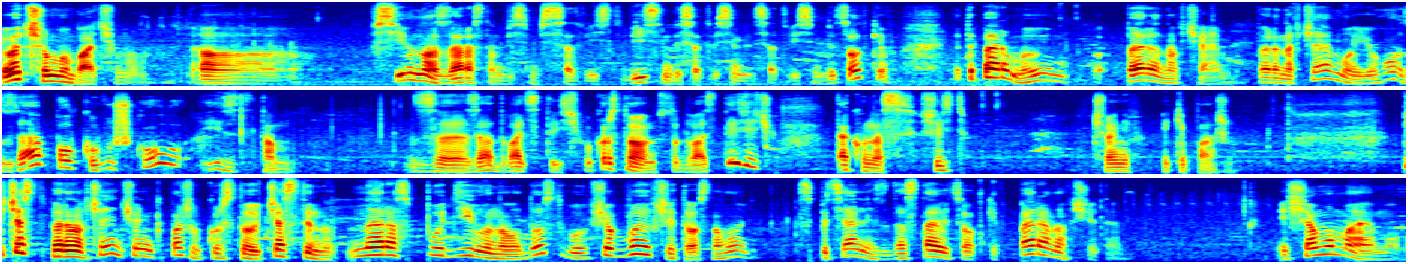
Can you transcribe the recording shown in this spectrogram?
І от що ми бачимо. Всі в нас зараз там 80-88%. І тепер ми перенавчаємо. Перенавчаємо його за полкову школу і там з- за 20 тисяч. Використовуємо 120 тисяч. Так у нас 6 членів екіпажу. Під час перенавчання члени екіпажу використовують частину нерозподіленого доступу, щоб вивчити основну спеціальність до 100%. Перенавчити. І що ми маємо?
